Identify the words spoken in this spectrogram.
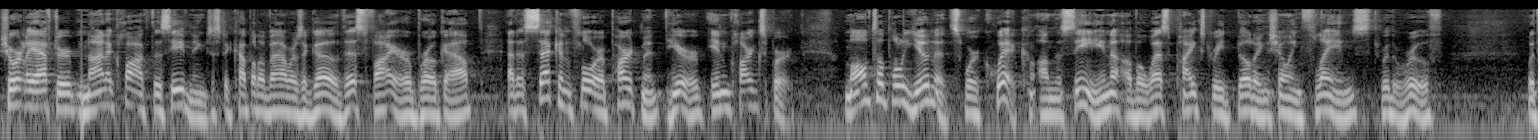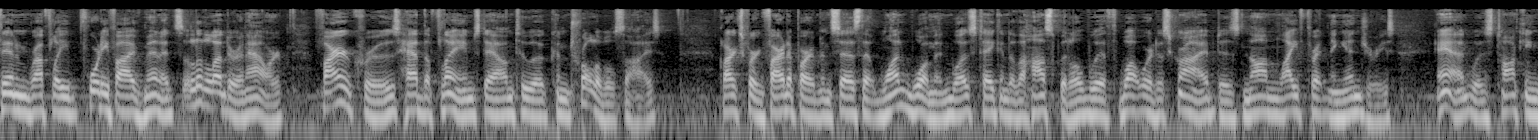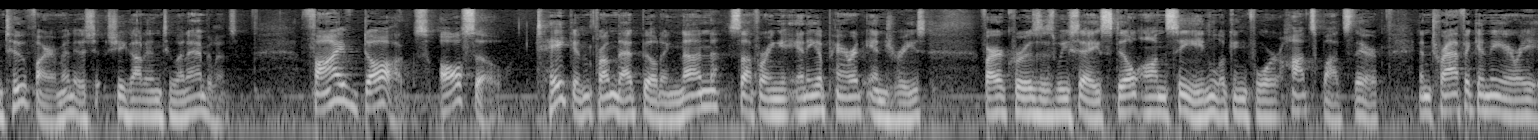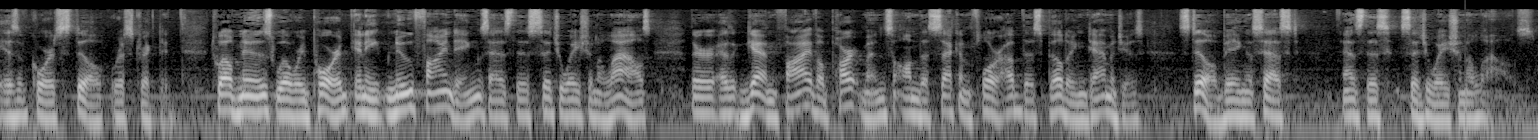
Shortly after 9 o'clock this evening, just a couple of hours ago, this fire broke out at a second floor apartment here in Clarksburg. Multiple units were quick on the scene of a West Pike Street building showing flames through the roof. Within roughly 45 minutes, a little under an hour, fire crews had the flames down to a controllable size. Clarksburg Fire Department says that one woman was taken to the hospital with what were described as non life threatening injuries and was talking to firemen as she got into an ambulance. Five dogs also taken from that building, none suffering any apparent injuries. Fire crews, as we say, still on scene looking for hot spots there. And traffic in the area is, of course, still restricted. 12 News will report any new findings as this situation allows. There are, again, five apartments on the second floor of this building, damages still being assessed as this situation allows.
